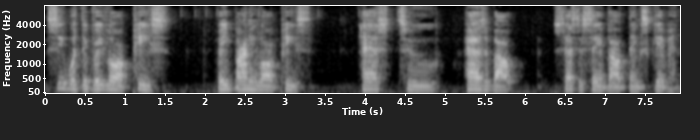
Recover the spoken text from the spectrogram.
see what the great law of peace, great binding law of peace, has to has about has to say about Thanksgiving.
